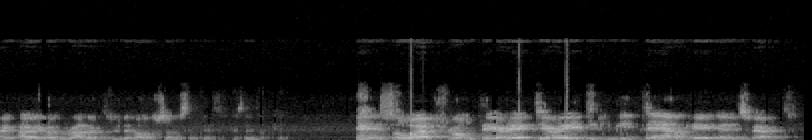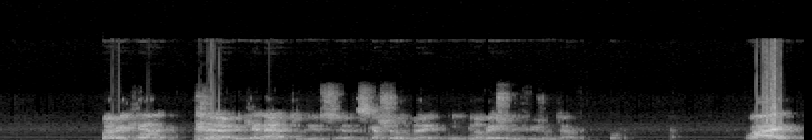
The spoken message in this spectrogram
I, I, would rather to develop some statistics than okay. so uh, from TRA, TRA, TPB, TAM, okay, and its variance. But we can we can add to this uh, discussion the innovation diffusion theory. Why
